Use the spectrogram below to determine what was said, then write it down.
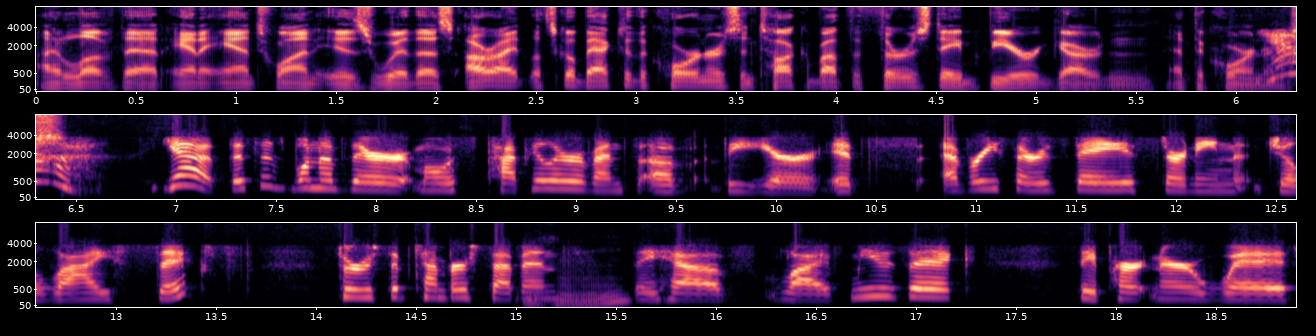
I love that. Anna Antoine is with us. All right, let's go back to the corners and talk about the Thursday beer garden at the corners. Yeah. Yeah, this is one of their most popular events of the year. It's every Thursday starting July 6th through September 7th. Mm-hmm. They have live music. They partner with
